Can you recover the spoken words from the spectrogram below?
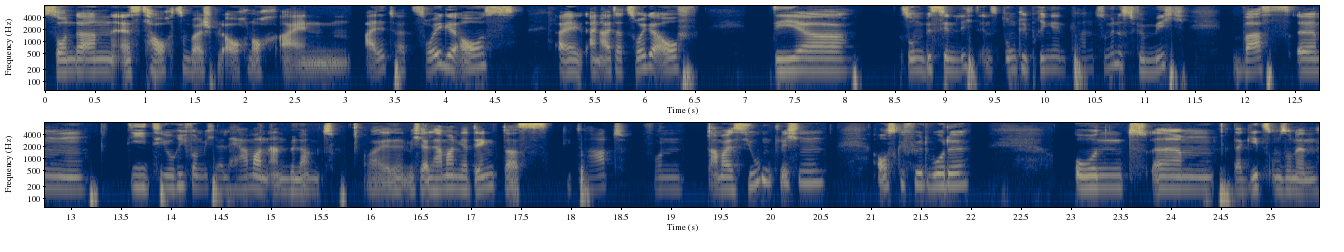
sondern es taucht zum Beispiel auch noch ein alter Zeuge aus, ein, alter Zeuge auf, der so ein bisschen Licht ins Dunkel bringen kann, zumindest für mich, was ähm, die Theorie von Michael Herrmann anbelangt. Weil Michael Herrmann ja denkt, dass die Tat von damals Jugendlichen ausgeführt wurde, und ähm, da geht's um so einen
